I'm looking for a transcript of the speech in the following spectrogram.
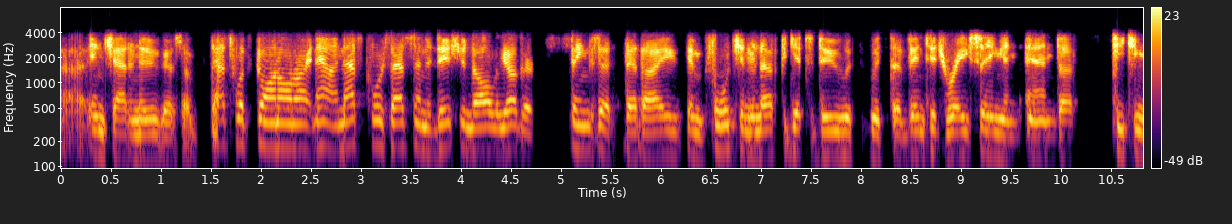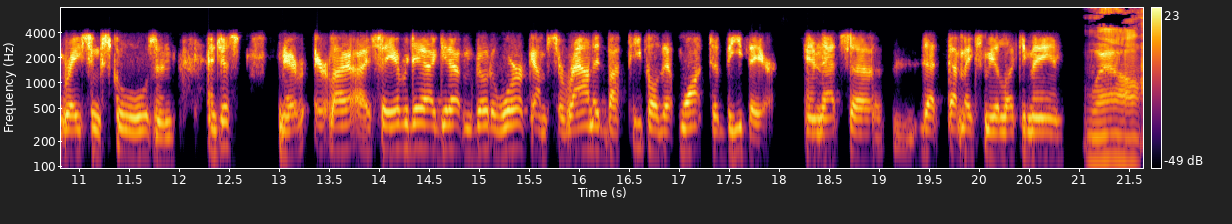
uh, in Chattanooga. So that's what's going on right now, and that's of course that's in addition to all the other things that that I am fortunate enough to get to do with with the vintage racing and and uh, teaching racing schools and and just you know, like I say every day I get up and go to work, I'm surrounded by people that want to be there and that's uh, that that makes me a lucky man. Well,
